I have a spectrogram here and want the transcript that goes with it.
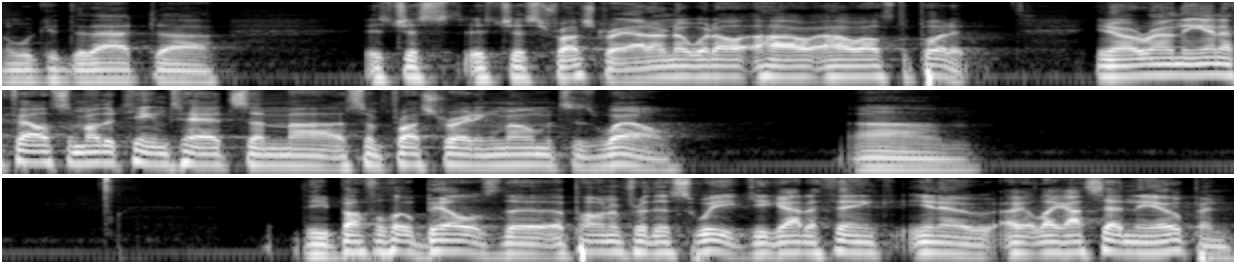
and we could do that. Uh, it's just it's just frustrating. I don't know what how how else to put it. You know, around the NFL, some other teams had some uh, some frustrating moments as well. Um, the Buffalo Bills, the opponent for this week, you got to think. You know, like I said in the open,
